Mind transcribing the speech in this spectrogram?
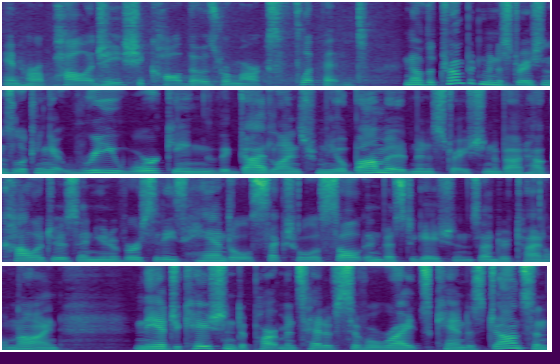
In her apology, she called those remarks flippant. Now, the Trump administration is looking at reworking the guidelines from the Obama administration about how colleges and universities handle sexual assault investigations under Title IX. And the Education Department's head of civil rights, Candice Johnson,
